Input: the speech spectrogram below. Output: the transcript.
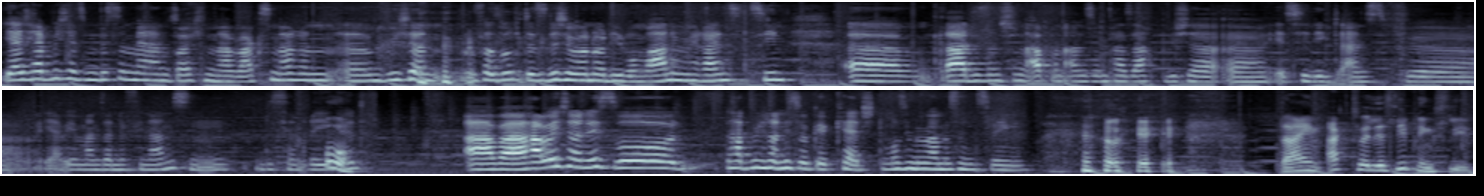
Ja, ich habe mich jetzt ein bisschen mehr an solchen erwachseneren äh, Büchern versucht, jetzt nicht immer nur die Romane mir reinzuziehen. Ähm, Gerade sind schon ab und an so ein paar Sachbücher. Äh, jetzt hier liegt eins für, ja, wie man seine Finanzen ein bisschen regelt. Oh. Aber habe ich noch nicht so, hat mich noch nicht so gecatcht. Muss ich mir mal ein bisschen zwingen. okay. Dein aktuelles Lieblingslied?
